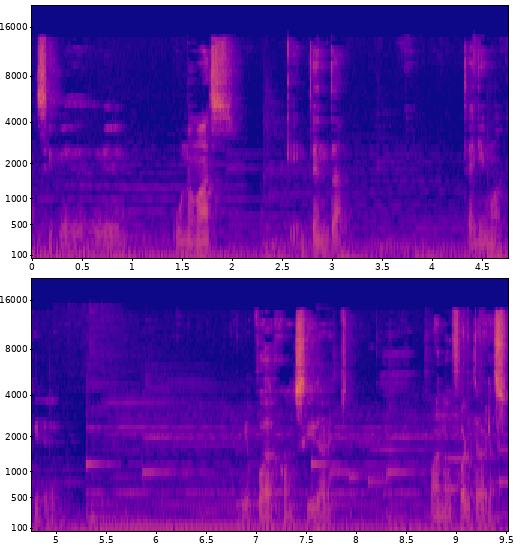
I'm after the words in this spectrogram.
Así que desde uno más que intenta, te animo a que, que puedas considerar esto. Te mando un fuerte abrazo.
